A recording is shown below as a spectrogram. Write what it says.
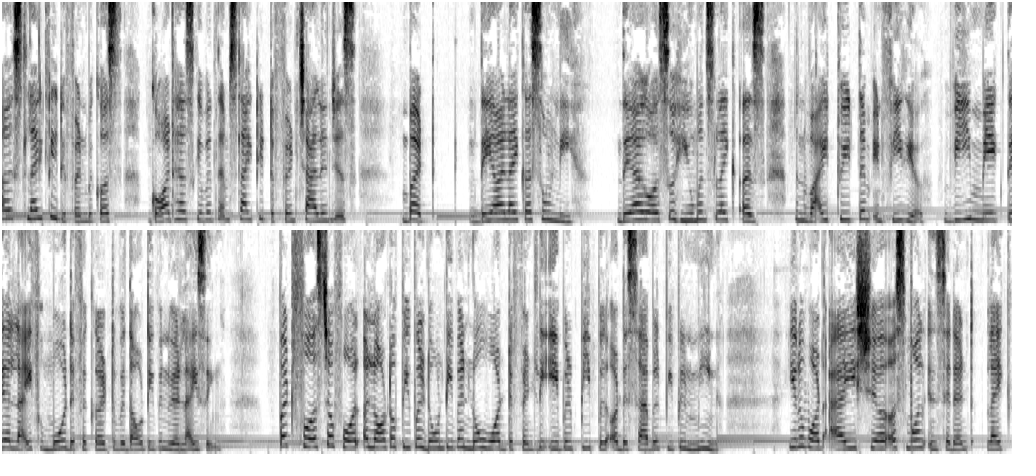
are slightly different because god has given them slightly different challenges but they are like us only. They are also humans like us, then why treat them inferior? We make their life more difficult without even realizing. But first of all, a lot of people don't even know what differently able people or disabled people mean. You know what? I share a small incident like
